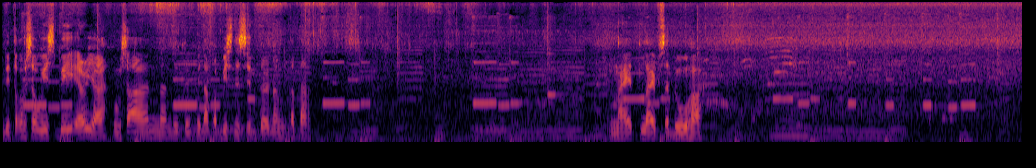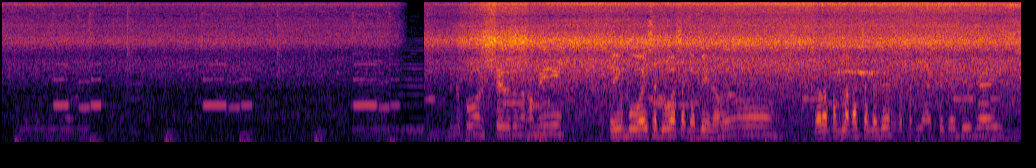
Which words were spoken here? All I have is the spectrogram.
Dito kami sa West Bay area kung saan nandito yung pinaka-business center ng Qatar. Nightlife sa Doha. Ito po, share na kami. Ito yung buhay sa Doha sa gabi, no? Oo. Sarap maglakad sa gabi. Kapag lahat sa gabi guys.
